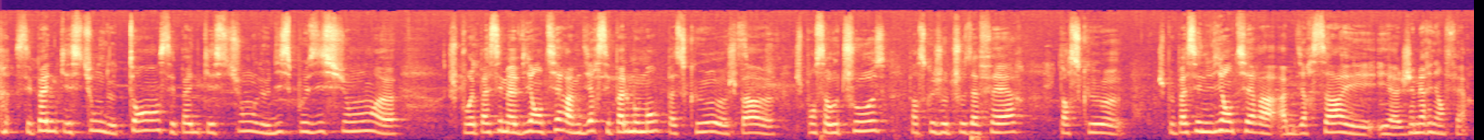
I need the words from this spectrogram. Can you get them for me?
c'est pas une question de temps, c'est pas une question de disposition. Euh, je pourrais passer ma vie entière à me dire c'est pas le moment parce que je sais pas, je pense à autre chose, parce que j'ai autre chose à faire, parce que je peux passer une vie entière à, me dire ça et, à jamais rien faire.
